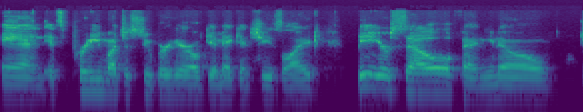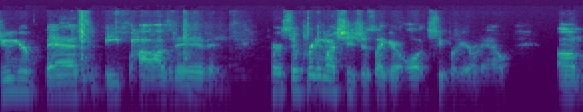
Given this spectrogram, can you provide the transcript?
and it's pretty much a superhero gimmick, and she's like, be yourself, and you know, do your best, be positive, and her. So pretty much, she's just like a superhero now. Um,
